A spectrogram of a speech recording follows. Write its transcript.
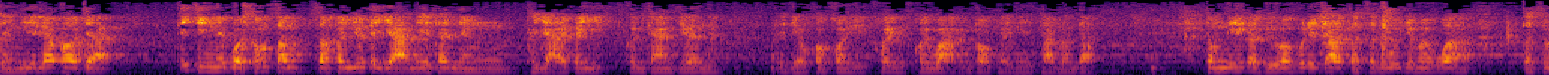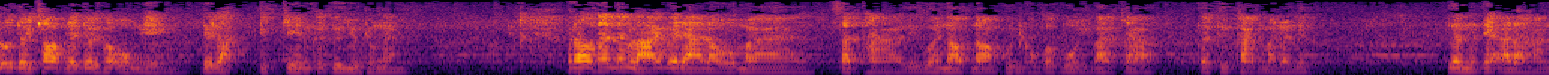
อย่างนี้แล้วก็จะที่จริงในบทของสัพพัญญุตยานเนี่ยท่านยังขยายไปอีกค่อนข้างเยอะนะแต่เดี๋ยวก็ค่อยค่อยค่อยว่ากันต่อไปในตามลำดับ ตรงนี้ก็คือว่าพระพุทธเจ้าตรัสรู้ใช่ไหมว่าตรัสรู้โดยชอบและโดยพระองค์เอง โดยหลักติดเกณฑ์ก็คืออยู่ตรงนั้น เราท่านทั้งหลายเวลาเรามาศรัทธาหรือว่านอบน้อมคุณของพระผู้มีพระเจ้า ก็คือการมาระลึก เริ่มตั้งแต่อรหัง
